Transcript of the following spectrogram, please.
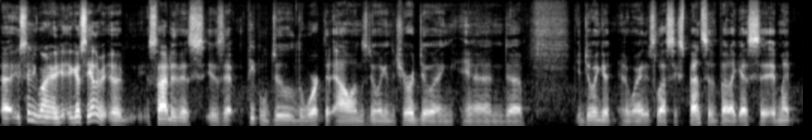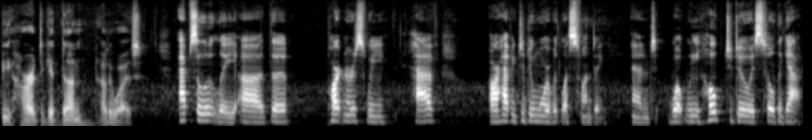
Uh, Cindy, I guess the other uh, side of this is that people do the work that Alan's doing and that you're doing, and uh, you're doing it in a way that's less expensive, but I guess it might be hard to get done otherwise. Absolutely. Uh, the partners we have are having to do more with less funding. And what we hope to do is fill the gap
